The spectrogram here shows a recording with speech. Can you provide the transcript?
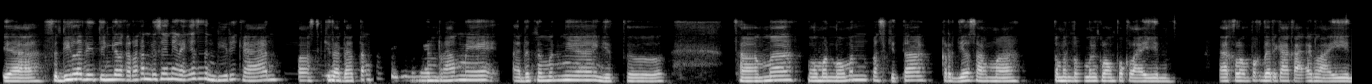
ya sedih lah ditinggal karena kan biasanya neneknya sendiri kan. Pas kita datang tuh jadi lumayan rame, ada temennya gitu. Sama momen-momen pas kita kerja sama teman-teman kelompok lain, eh, kelompok dari KKN lain.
